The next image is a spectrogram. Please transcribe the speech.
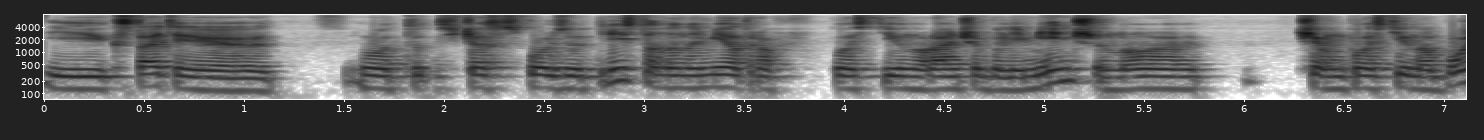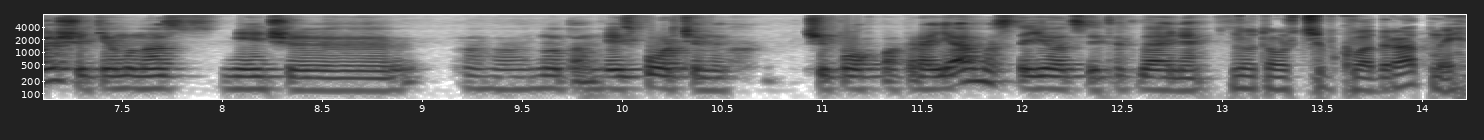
И, кстати, вот сейчас используют 300 нанометров пластину, раньше были меньше, но чем пластина больше, тем у нас меньше ну, там, испорченных чипов по краям остается и так далее. Ну, потому что чип квадратный,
